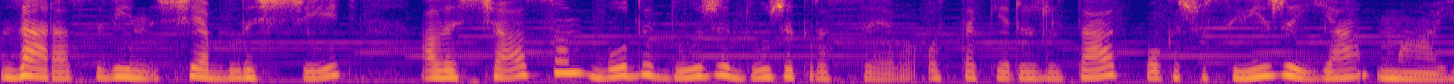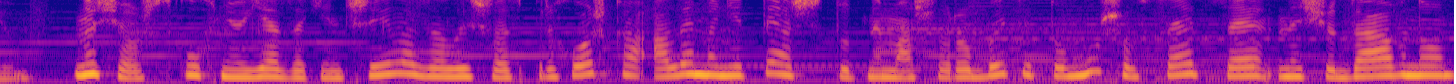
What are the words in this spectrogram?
Зараз він ще блищить, але з часом буде дуже-дуже красиво. Ось такий результат, поки що свіжий, я маю. Ну що ж, з кухнею я закінчила, залишилась прихожка, але мені теж тут нема що робити, тому що все це нещодавно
